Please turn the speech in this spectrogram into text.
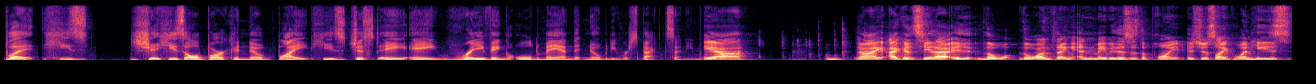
but he's he's all bark and no bite he's just a a raving old man that nobody respects anymore Yeah. No, I, I could see that. The the one thing, and maybe this is the point, is just like when he's,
